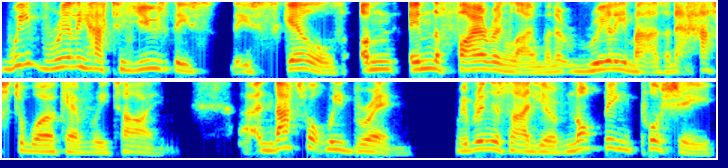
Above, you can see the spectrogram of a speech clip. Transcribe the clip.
we've really had to use these these skills on in the firing line when it really matters and it has to work every time. And that's what we bring. We bring this idea of not being pushy.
